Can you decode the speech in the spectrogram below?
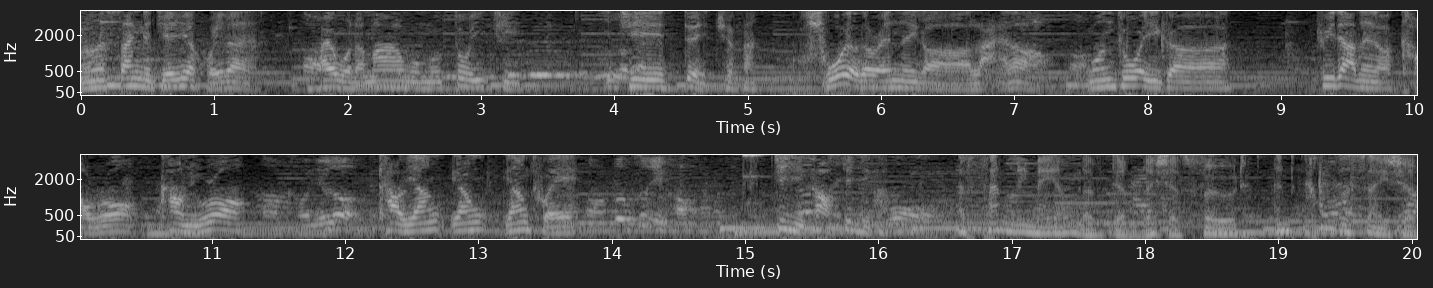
我们三个姐姐回来，还有我的妈，我们都一起一起对吃饭。所有的人那个来了，我们做一个最大的那个烤肉、烤牛肉、哦，烤牛肉，烤羊羊羊腿，哦，都自己烤。自己烤，自己烤。A family meal of delicious food and conversation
